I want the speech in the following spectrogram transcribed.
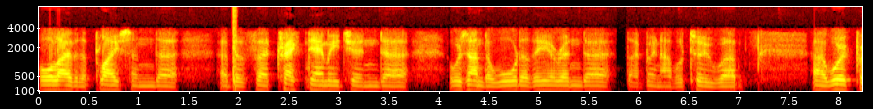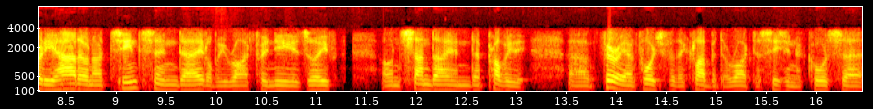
all over the place, and uh, a bit of uh, track damage, and uh, was underwater there. And uh, they've been able to uh, uh, work pretty hard on it since, and uh, it'll be right for New Year's Eve on Sunday, and uh, probably uh, very unfortunate for the club, but the right decision, of course, uh,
